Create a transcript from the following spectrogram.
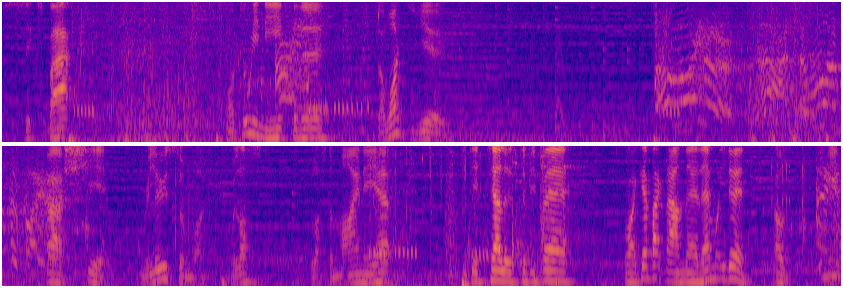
Six back. What do we need for the... So I want you. Ah, shit. We lose someone. We lost lost a miner yet. You did tell us, to be fair. Right, get back down there then. What are you doing? Oh, you need,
